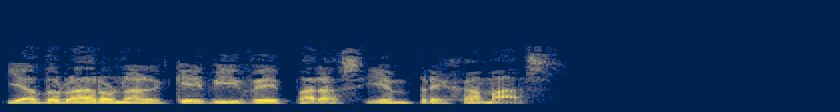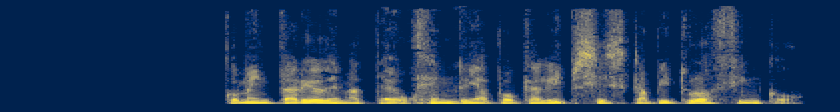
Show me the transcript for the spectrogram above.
y adoraron al que vive para siempre jamás. Comentario de Mateo Henry Apocalipsis capítulo 5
